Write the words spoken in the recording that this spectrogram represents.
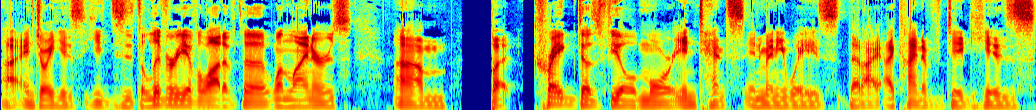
Uh, I enjoy his, his his delivery of a lot of the one liners, um, but Craig does feel more intense in many ways. That I, I kind of dig his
